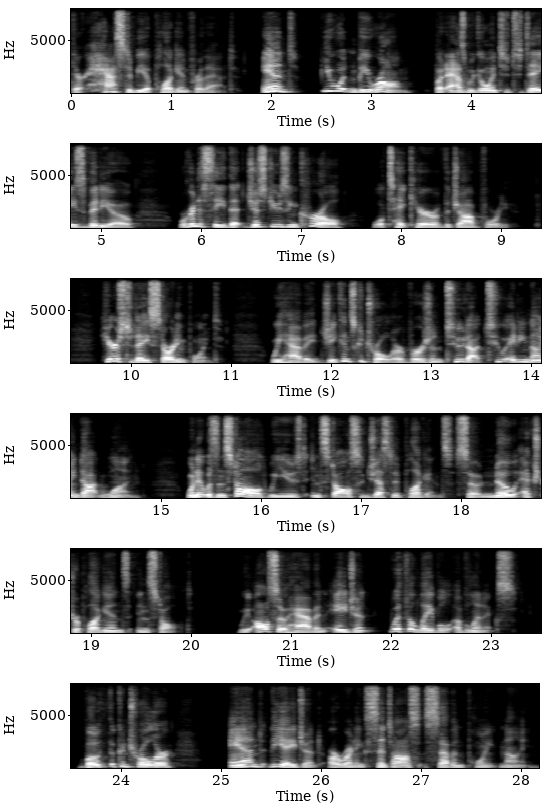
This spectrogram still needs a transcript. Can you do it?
there has to be a plugin for that. And you wouldn't be wrong. But as we go into today's video, we're going to see that just using curl will take care of the job for you. Here's today's starting point we have a Jenkins controller version 2.289.1. When it was installed, we used install suggested plugins, so no extra plugins installed. We also have an agent with the label of Linux. Both the controller and the agent are running CentOS 7.9.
